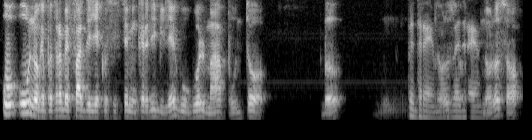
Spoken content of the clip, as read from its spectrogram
uno che potrebbe fare degli ecosistemi incredibili è Google, ma appunto boh, vedremo, non lo so, vedremo. Non lo so.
